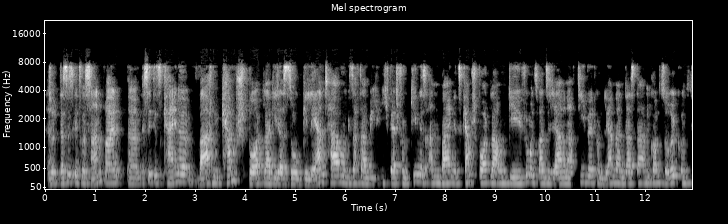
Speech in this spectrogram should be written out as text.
Also das ist interessant, weil äh, es sind jetzt keine wahren Kampfsportler, die das so gelernt haben und gesagt haben, ich, ich werde von Kindesanbein jetzt Kampfsportler und gehe 25 Jahre nach Tibet und lerne dann das da und komme zurück und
